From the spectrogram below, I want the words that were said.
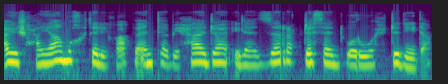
عيش حياة مختلفة فأنت بحاجة إلى زرع جسد وروح جديدة.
